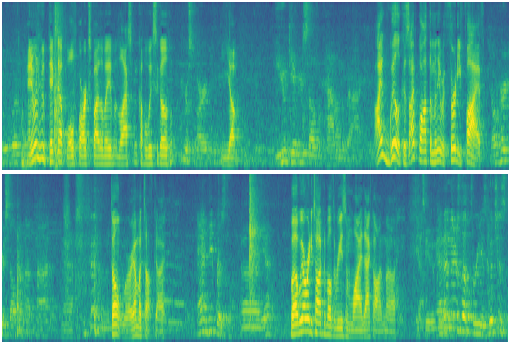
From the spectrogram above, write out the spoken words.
move. Anyone who picked up Wolf Barks, by the way, the last couple weeks ago, You're smart. yup. you give yourself a pat on the back. I will, because I bought them when they were 35. Don't hurt yourself on that pot. Yeah. Don't worry, I'm a tough guy. And deep crystal. Uh, yeah. But we already talked about the reason why that got. Uh, To two. And then there's the threes, which is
